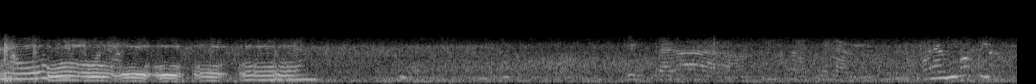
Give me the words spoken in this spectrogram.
Oh, oh,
